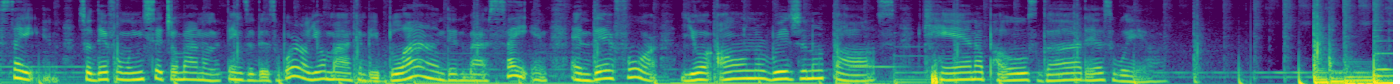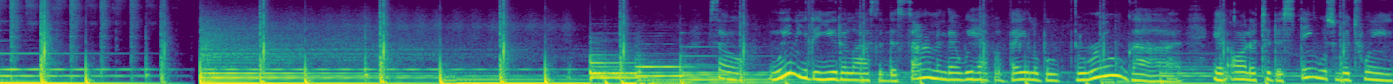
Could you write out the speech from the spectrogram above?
Satan. So, therefore, when you set your mind on the things of this world, your mind can be blinded by Satan, and therefore, your own original thoughts can oppose God as well. Utilize the discernment that we have available through God in order to distinguish between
